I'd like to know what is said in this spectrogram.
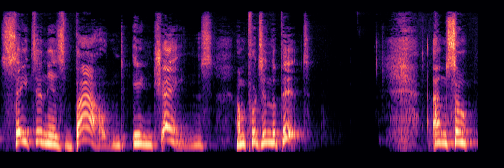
Satan is bound in chains and put in the pit. And so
